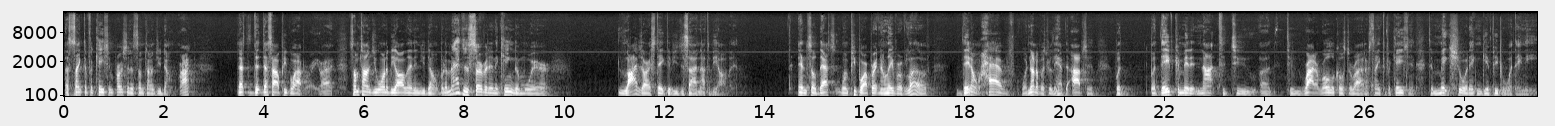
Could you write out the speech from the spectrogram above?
a sanctification person and sometimes you don't, right? That's, that's how people operate, right? Sometimes you want to be all in and you don't. But imagine serving in a kingdom where lives are at stake if you decide not to be all in. And so that's when people operate in labor of love, they don't have, well, none of us really have the option, but, but they've committed not to, to, uh, to ride a roller coaster ride of sanctification to make sure they can give people what they need.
